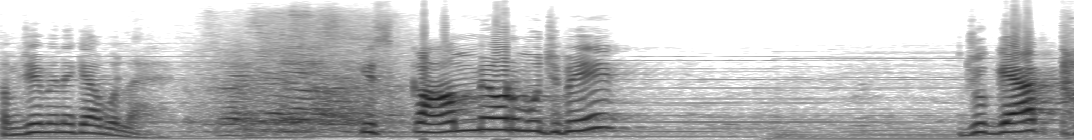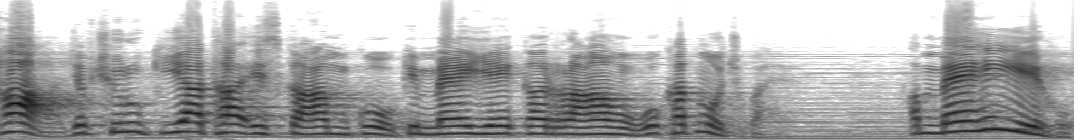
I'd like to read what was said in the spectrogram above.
समझे मैंने क्या बोला है? किस काम में और मुझमें जो गैप था, जब शुरू किया था इस काम को कि मैं ये कर रहा हूँ, वो खत्म हो चुका है। अब मैं ही ये हूँ।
